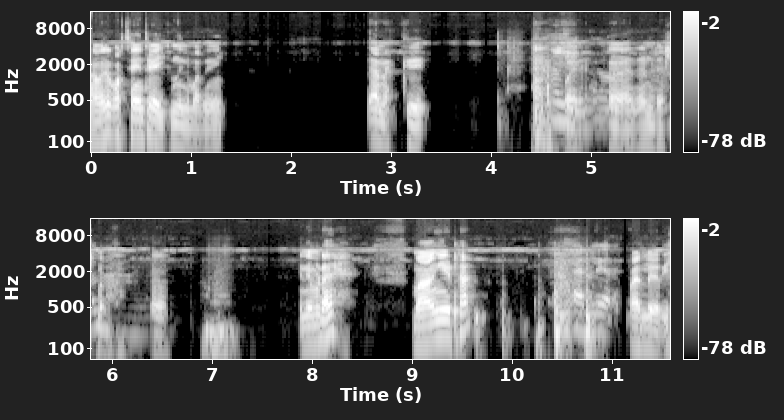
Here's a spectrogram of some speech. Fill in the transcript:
നവൽ കുറച്ച് കഴിഞ്ഞിട്ട് കഴിക്കുന്നില്ല പറഞ്ഞു. എനക്ക്. രണ്ട് ലക്ഷം പിന്നെ ഇവിടെ മാങ്ങിയിട്ട. പല്ലേറി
